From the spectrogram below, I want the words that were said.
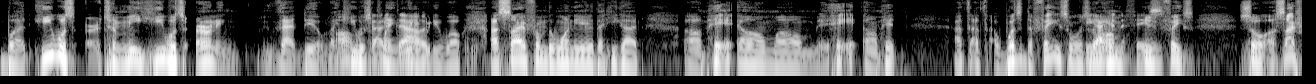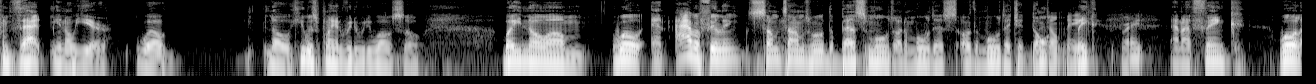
but he was er, to me he was earning that deal. Like Oh, he was playing really really well. Aside from the one year that he got um, hit um um hit, um hit. I th- I th- was it the face or was He it got hit in the Hit in the face. So aside from that, you know, year, well, no, he was playing really, really well. So, but you know, um, well, and I have a feeling sometimes, well, the best moves are the moves that's are the moves that you don't, Don't make. make. Right. And I think, well,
